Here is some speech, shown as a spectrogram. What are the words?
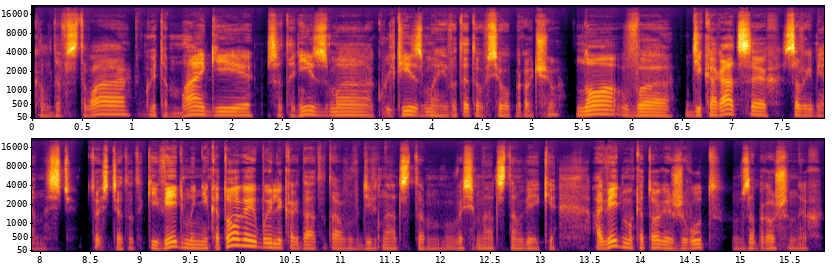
колдовства, какой-то магии, сатанизма, оккультизма и вот этого всего прочего. Но в декорациях современности. То есть это такие ведьмы, не которые были когда-то там в 19-18 веке, а ведьмы, которые живут в заброшенных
